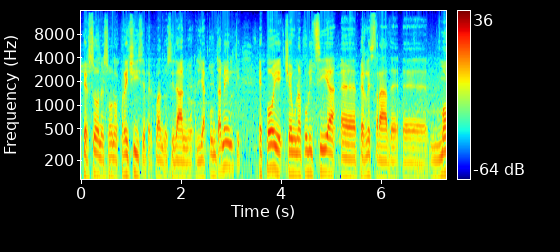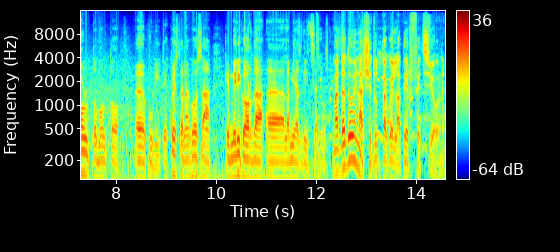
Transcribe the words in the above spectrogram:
persone sono precise per quando si danno gli appuntamenti e poi c'è una pulizia eh, per le strade eh, molto molto eh, pulite e questa è una cosa che mi ricorda eh, la mia Svizzera. Ma da dove nasce tutta quella perfezione?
